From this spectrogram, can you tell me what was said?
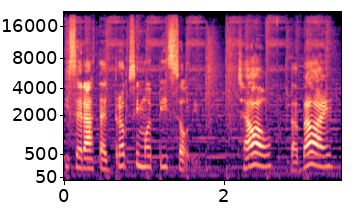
y será hasta el próximo episodio. Chao, bye bye.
